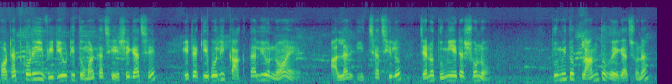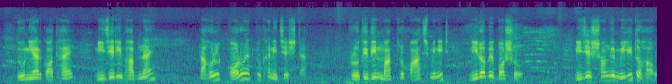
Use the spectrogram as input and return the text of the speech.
হঠাৎ করে এই ভিডিওটি তোমার কাছে এসে গেছে? এটা কেবলই কাকতালীয় নয়। আল্লাহর ইচ্ছা ছিল যেন তুমি এটা শোনো। তুমি তো ক্লান্ত হয়ে গেছো না? দুনিয়ার কথায়, নিজেরই ভাবনায়? তাহলে করো একটুখানি চেষ্টা। প্রতিদিন মাত্র পাঁচ মিনিট নীরবে বসো। নিজের সঙ্গে মিলিত হও।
